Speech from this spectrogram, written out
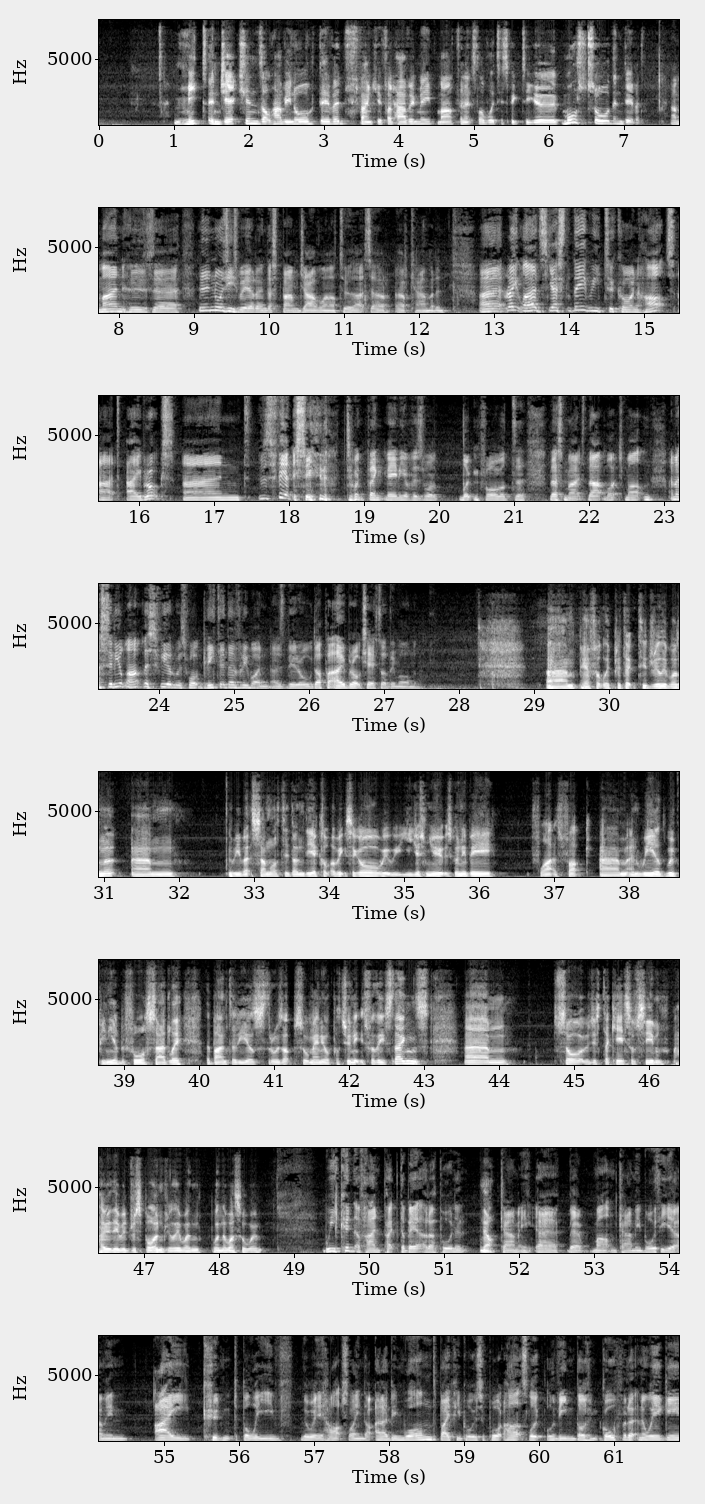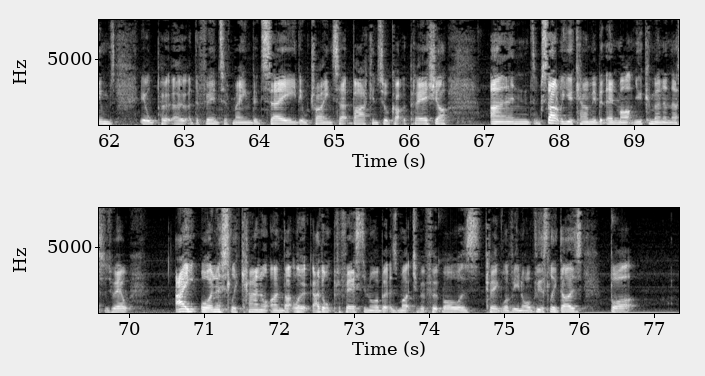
Meat injections, I'll have you know, David. Thank you for having me, Martyn. It's lovely to speak to you, more so than David. A man who's uh, who knows his way around a spam javelin or two. That's our, our Cameron. Uh, right, lads. Yesterday we took on Hearts at Ibrox, and it was fair to say that I don't think many of us were looking forward to this match that much, Martyn. And a surreal atmosphere was what greeted everyone as they rolled up at Ibrox yesterday morning. Um, perfectly predicted, really, wasn't it? Um, a wee bit similar to Dundee a couple of weeks ago. We, we, you just knew it was going to be flat as fuck um, and weird. We've been here before, sadly. The banter ears throws up so many opportunities for these things. Um, so it was just a case of seeing how they would respond, really, when, when the whistle went. We couldn't have handpicked a better opponent. No. Cammy, uh, uh, Martyn, Cammy, both of you. I mean, I couldn't believe the way Hearts lined up. And I'd been warned by people who support Hearts look, Levein doesn't go for it in away games. He'll put out a defensive minded side. He'll try and sit back and soak up the pressure. And we'll start with you, Cammy, but then Martyn, you come in on this as well. I honestly cannot under look. I don't profess to know about as much about football as Craig Levein obviously does, but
